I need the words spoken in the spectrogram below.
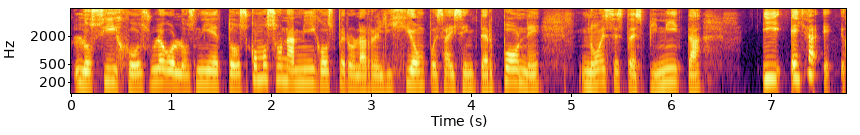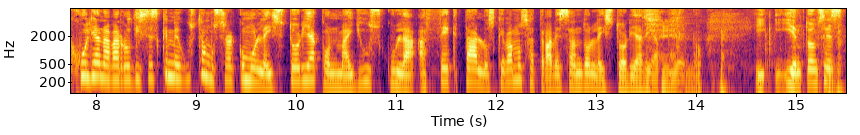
los hijos, luego los nietos, cómo son amigos, pero la religión pues ahí se interpone, no es esta espinita. Y ella, eh, Julia Navarro dice, es que me gusta mostrar cómo la historia con mayúscula afecta a los que vamos atravesando la historia de a pie, ¿no? Y, y entonces,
